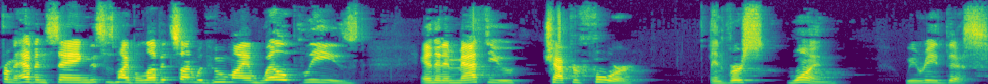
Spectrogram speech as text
from heaven saying, This is my beloved Son with whom I am well pleased. And then in Matthew chapter 4, in verse 1, we read this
